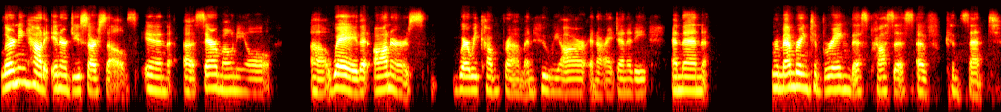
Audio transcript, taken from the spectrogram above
learning how to introduce ourselves in a ceremonial uh, way that honors where we come from and who we are and our identity and then remembering to bring this process of consent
